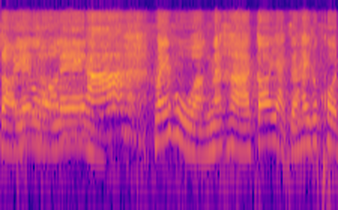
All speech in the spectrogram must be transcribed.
เราเล่นไม่ห่วเรางเล่นสิคะไม่ห่วงนะคะ ก็อยากจะให้ทุกคน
